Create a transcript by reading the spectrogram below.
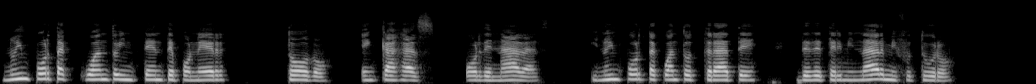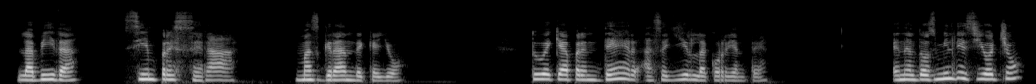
No importa cuánto intente poner todo en cajas ordenadas y no importa cuánto trate de determinar mi futuro, la vida siempre será más grande que yo. Tuve que aprender a seguir la corriente. En el 2018,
